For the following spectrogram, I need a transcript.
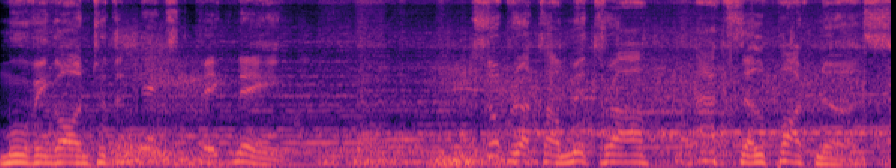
Moving on to the next big name, Subrata Mitra, Accel Partners.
